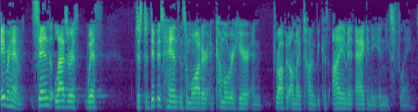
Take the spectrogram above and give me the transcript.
Abraham, send Lazarus with just to dip his hands in some water and come over here and drop it on my tongue because I am in agony in these flames.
